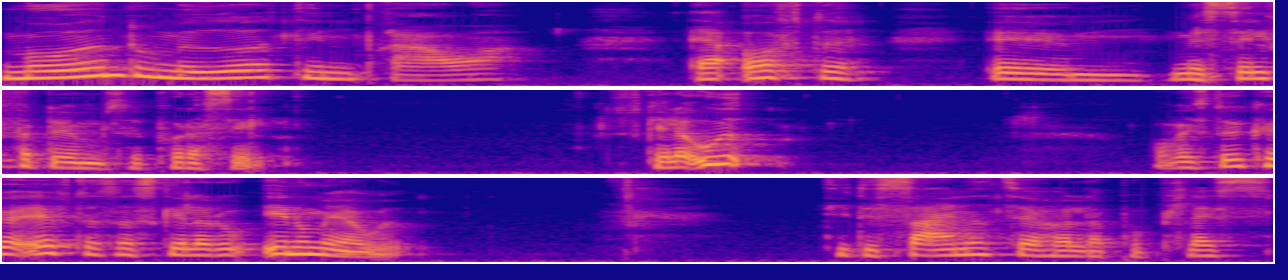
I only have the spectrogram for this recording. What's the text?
Måden du møder dine drager er ofte øhm, med selvfordømmelse på dig selv. Du skælder ud, og hvis du ikke hører efter, så skiller du endnu mere ud. De er designet til at holde dig på plads.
